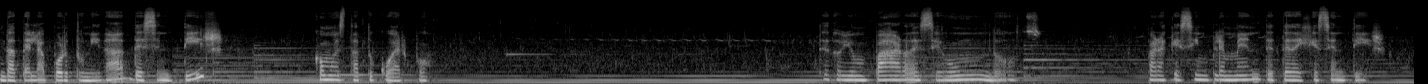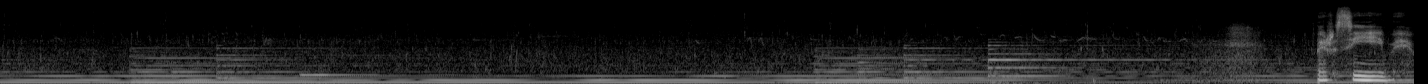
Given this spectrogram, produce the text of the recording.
Date la oportunidad de sentir cómo está tu cuerpo. Te doy un par de segundos para que simplemente te dejes sentir. Percibe.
